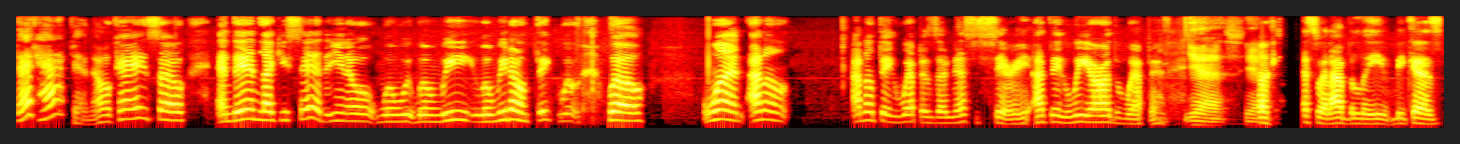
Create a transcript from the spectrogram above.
That happened. Okay, so and then like you said, you know, when we when we when we don't think well, well one, I don't I don't think weapons are necessary. I think we are the weapon. Yes. Yes. Okay, that's what I believe because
